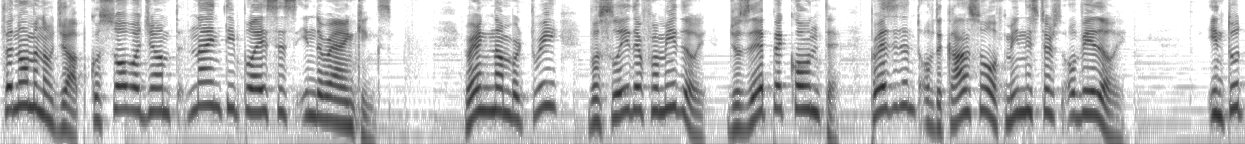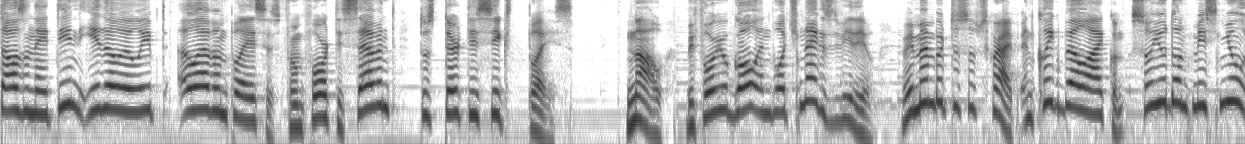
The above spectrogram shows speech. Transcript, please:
Phenomenal job, Kosovo jumped 90 places in the rankings. Rank number 3 was leader from Italy, Giuseppe Conte, President of the Council of Ministers of Italy. In 2018, Italy leaped 11 places, from 47th to 36th place. Now, before you go and watch next video, Remember to subscribe and click bell icon so you don't miss new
